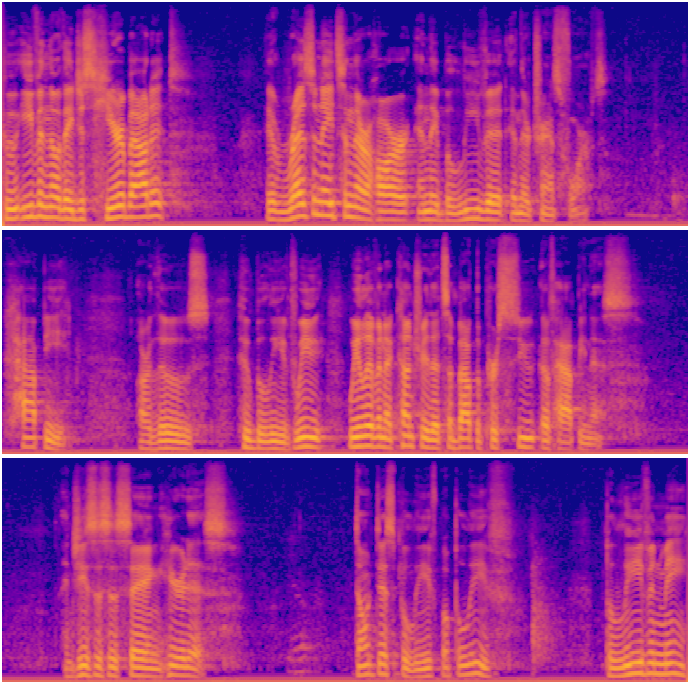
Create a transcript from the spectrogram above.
who, even though they just hear about it, it resonates in their heart and they believe it and they're transformed. Happy are those who believed. We, we live in a country that's about the pursuit of happiness. And Jesus is saying, here it is. Don't disbelieve, but believe. Believe in me.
